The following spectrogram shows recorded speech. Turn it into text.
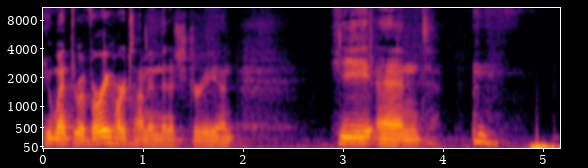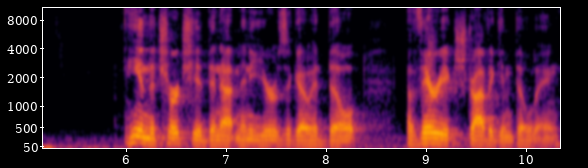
who went through a very hard time in ministry, and he and he and the church he had been at many years ago had built a very extravagant building.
